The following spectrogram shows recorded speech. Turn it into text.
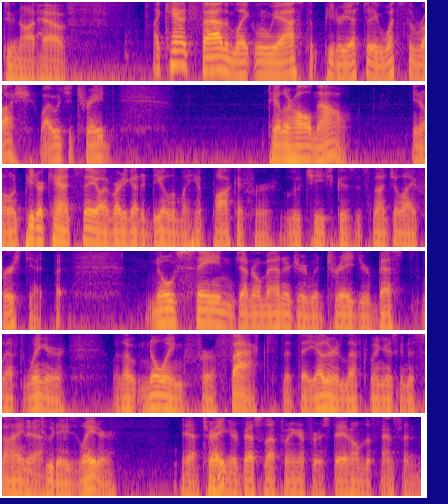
do not have. I can't fathom like when we asked Peter yesterday, what's the rush? Why would you trade Taylor Hall now. You know, and Peter can't say, "Oh, I've already got a deal in my hip pocket for Lucic because it's not July 1st yet." But no sane general manager would trade your best left winger without knowing for a fact that the other left winger is going to sign Yeah. two days later. Yeah, trading Right? your best left winger for a stay-at-home defenseman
